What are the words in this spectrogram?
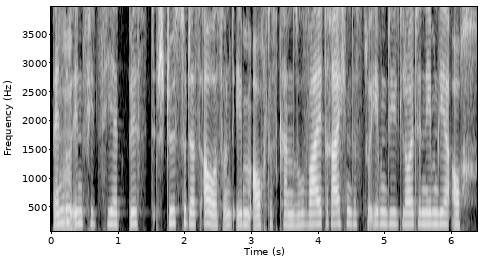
wenn mhm. du infiziert bist, stößt du das aus und eben auch, das kann so weit reichen, dass du eben die Leute neben dir auch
